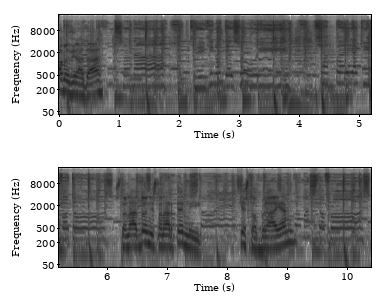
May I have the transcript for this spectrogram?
Πάμε δυνατά. ξανά και γίνονται ζωή Πια παλιά κυβωτός Στον Αντώνη, στον Αρτέμι και στον Μπράιαν μα στο φως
